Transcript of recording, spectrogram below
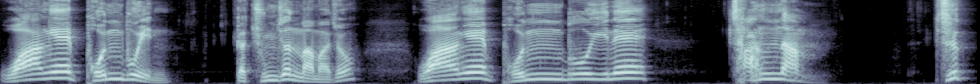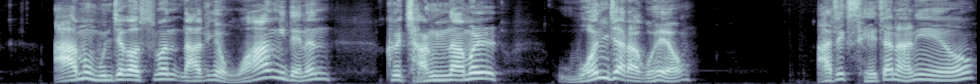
왕의 본부인 그러니까 중전 마마죠. 왕의 본부인의 장남 즉 아무 문제가 없으면 나중에 왕이 되는 그 장남을 원자라고 해요. 아직 세자는 아니에요.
